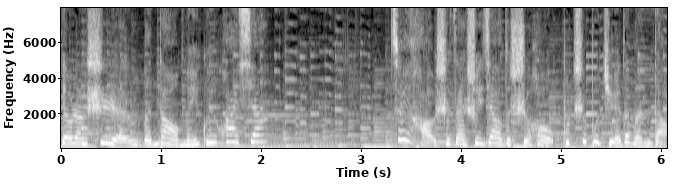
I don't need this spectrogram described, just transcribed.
要让诗人闻到玫瑰花香，最好是在睡觉的时候不知不觉地闻到，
